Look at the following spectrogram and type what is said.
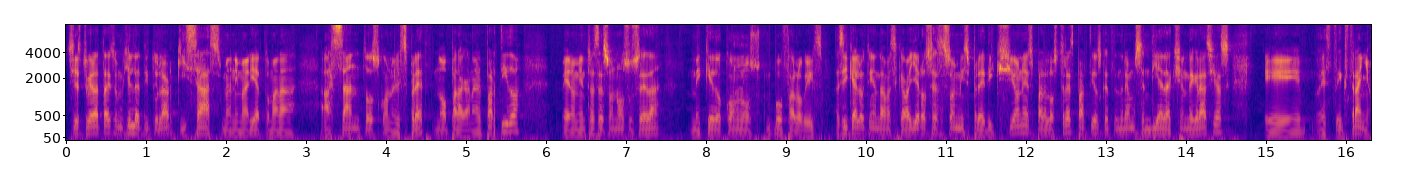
Si estuviera Tyson Hill de titular, quizás me animaría a tomar a, Santos con el spread, no para ganar el partido, pero mientras eso no suceda, me quedo con los Buffalo Bills. Así que ahí lo tienen, damas y caballeros. Esas son mis predicciones para los tres partidos que tendremos en Día de Acción de Gracias. Eh, este, extraño,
